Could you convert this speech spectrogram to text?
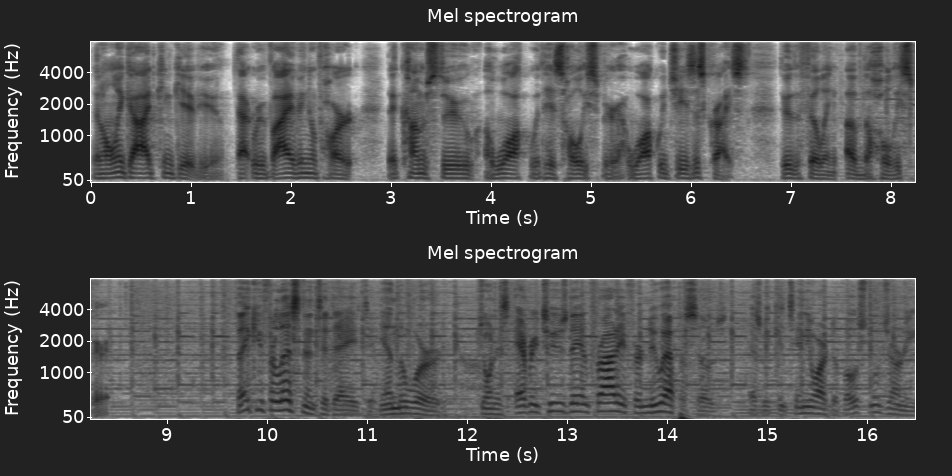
that only God can give you, that reviving of heart that comes through a walk with His Holy Spirit, a walk with Jesus Christ through the filling of the Holy Spirit. Thank you for listening today to In the Word. Join us every Tuesday and Friday for new episodes as we continue our devotional journey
